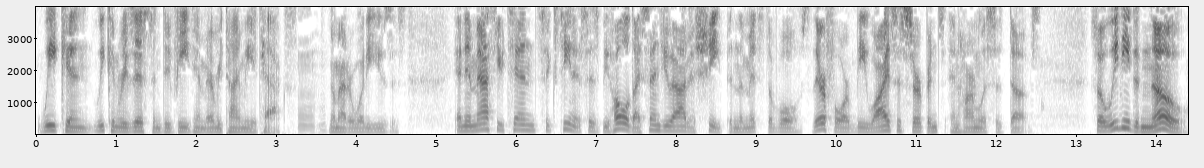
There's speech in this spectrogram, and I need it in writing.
we can we can resist and defeat him every time he attacks, no matter what he uses. And in Matthew ten sixteen it says, "Behold, I send you out as sheep in the midst of wolves. Therefore, be wise as serpents and harmless as doves." So we need to know,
